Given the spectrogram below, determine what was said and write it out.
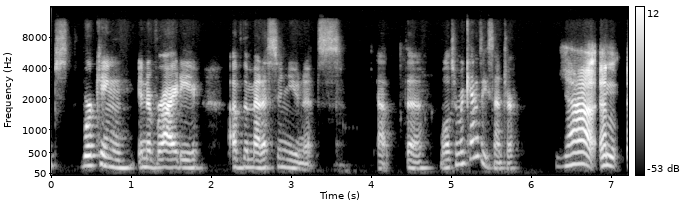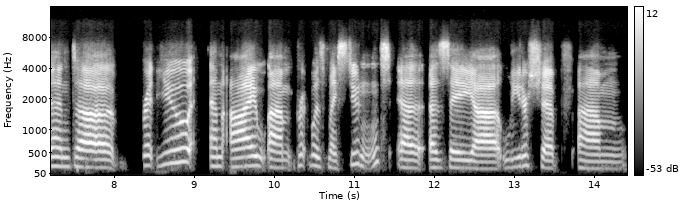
just working in a variety of the medicine units at the Walter Mackenzie Center. Yeah, and and uh, Britt, you and I, um, Britt was my student uh, as a uh, leadership um,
